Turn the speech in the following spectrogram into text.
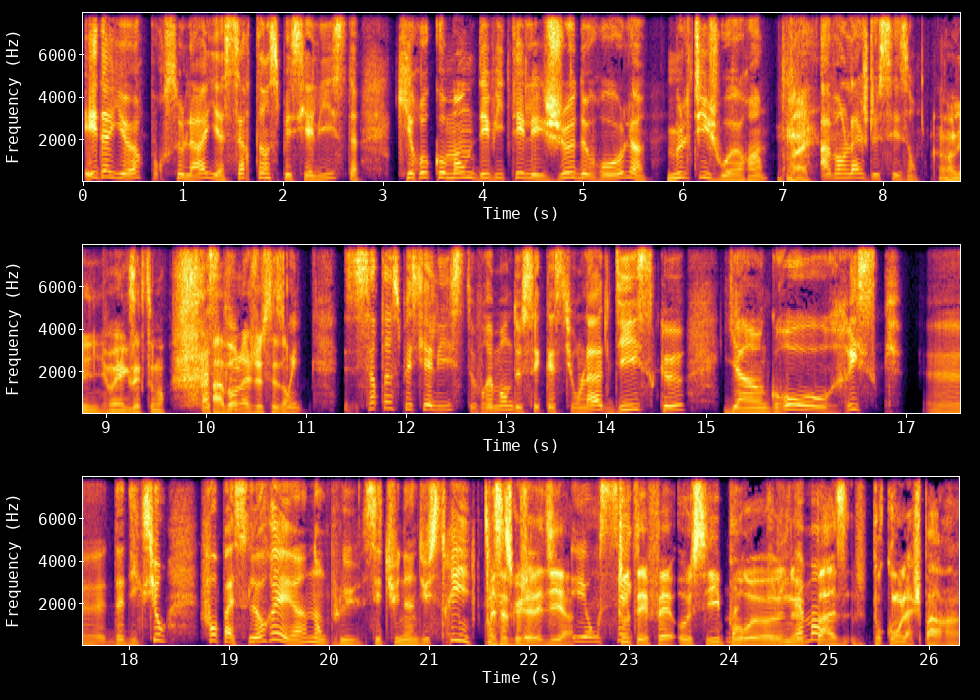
Et d'ailleurs, pour cela, il y a certains spécialistes qui recommandent d'éviter les jeux de rôle multijoueurs hein, avant l'âge de 16 ans. En ligne, oui, exactement. avant l'âge de 16 ans. Oui. Certains spécialistes, vraiment de ces questions-là, disent qu'il y a un gros risque euh, d'addiction. Faut pas se leurrer hein, non plus. C'est une industrie. C'est ce que j'allais dire. Et on sait... Tout est fait aussi pour bah, euh, ne pas, pour qu'on lâche pas. Hein.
